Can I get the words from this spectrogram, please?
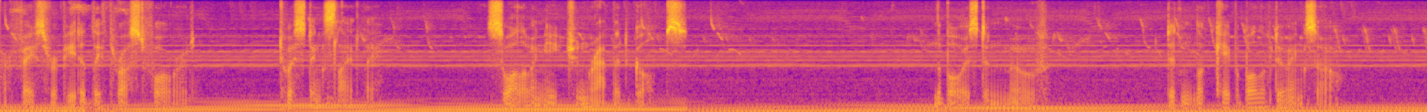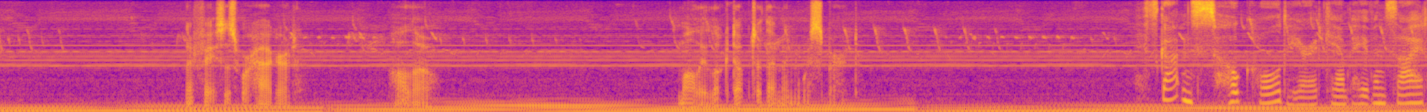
Her face repeatedly thrust forward, twisting slightly, swallowing each in rapid gulps. The boys didn't move, didn't look capable of doing so. Their faces were haggard, hollow. Molly looked up to them and whispered. It's gotten so cold here at Camp Havenside.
